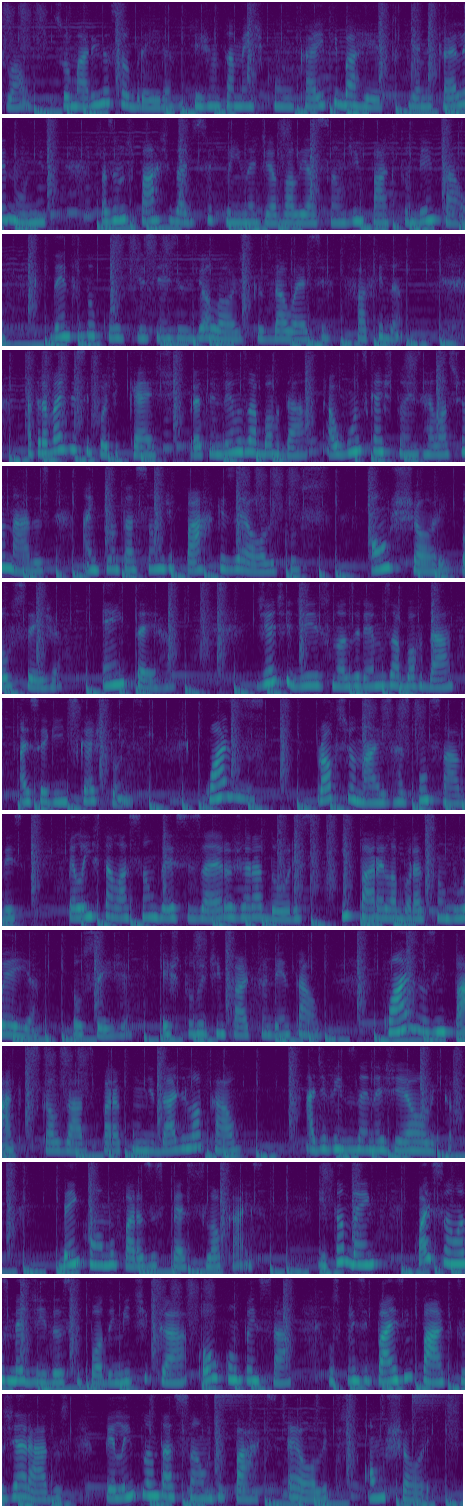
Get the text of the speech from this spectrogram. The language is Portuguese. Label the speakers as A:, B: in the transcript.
A: pessoal, sou Marina Sobreira e juntamente com o Kaique Barreto e a Micaele Nunes, fazemos parte da disciplina de avaliação de impacto ambiental dentro do curso de Ciências Biológicas da UES Fafidam. Através desse podcast, pretendemos abordar algumas questões relacionadas à implantação de parques eólicos onshore, ou seja, em terra. Diante disso, nós iremos abordar as seguintes questões: Quais os profissionais responsáveis pela instalação desses aerogeradores e para a elaboração do EIA, ou seja, Estudo de Impacto Ambiental? Quais os impactos causados para a comunidade local advindos da energia eólica, bem como para as espécies locais? E também quais são as medidas que podem mitigar ou compensar os principais impactos gerados pela implantação de parques eólicos onshore.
